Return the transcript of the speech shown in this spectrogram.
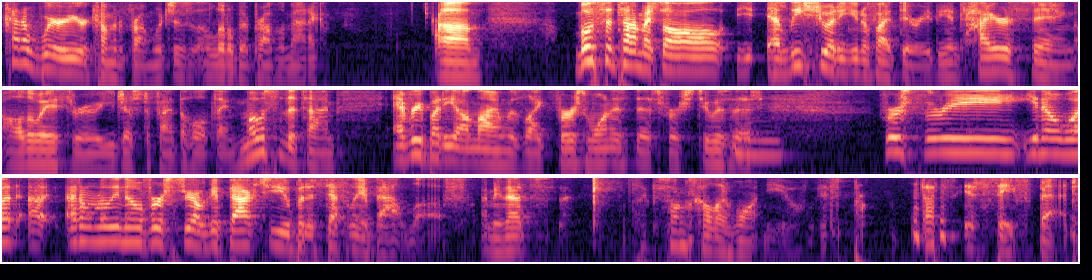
kind of where you're coming from, which is a little bit problematic. Um, most of the time, I saw at least you had a unified theory. The entire thing, all the way through, you justified the whole thing. Most of the time, everybody online was like, verse one is this, verse two is this. Verse three, you know what? I, I don't really know verse three. I'll get back to you, but it's definitely about love. I mean, that's it's like the song's called "I Want You." It's that's a safe bet.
